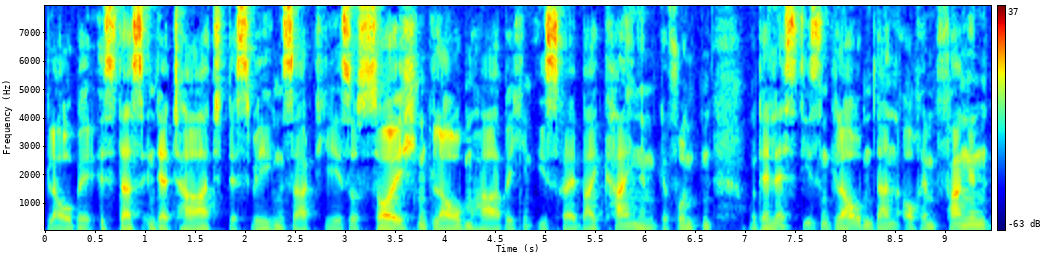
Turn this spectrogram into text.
Glaube ist das in der Tat, deswegen sagt Jesus, solchen Glauben habe ich in Israel bei keinem gefunden, und er lässt diesen Glauben dann auch empfangen,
